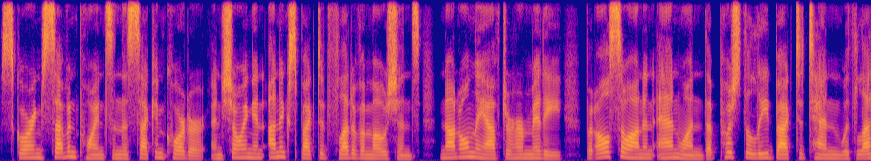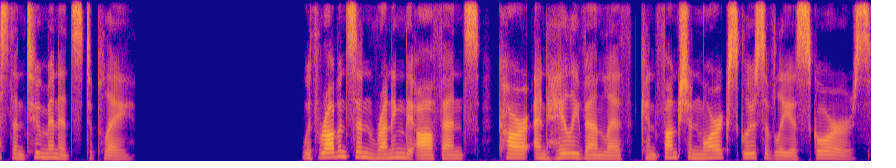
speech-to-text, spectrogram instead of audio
scoring seven points in the second quarter and showing an unexpected flood of emotions, not only after her midi, but also on an and one that pushed the lead back to 10 with less than two minutes to play. With Robinson running the offense, Carr and Hailey Van Lith can function more exclusively as scorers.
